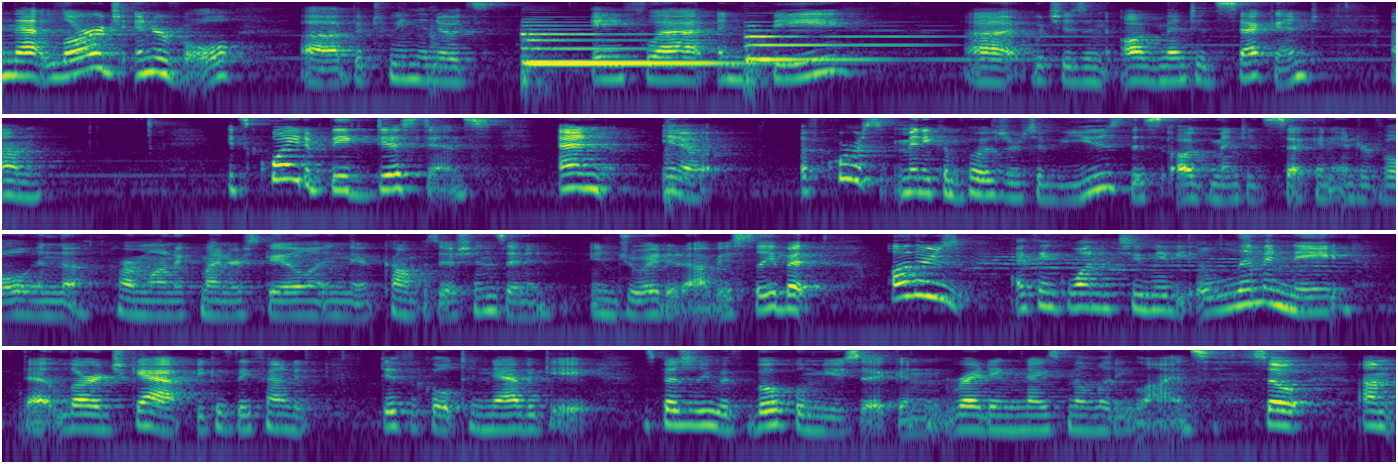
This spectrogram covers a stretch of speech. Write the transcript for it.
And that large interval uh, between the notes A flat and B, uh, which is an augmented second, um, it's quite a big distance. And, you know, of course, many composers have used this augmented second interval in the harmonic minor scale in their compositions and enjoyed it, obviously. But others, I think, wanted to maybe eliminate that large gap because they found it difficult to navigate, especially with vocal music and writing nice melody lines. So um,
